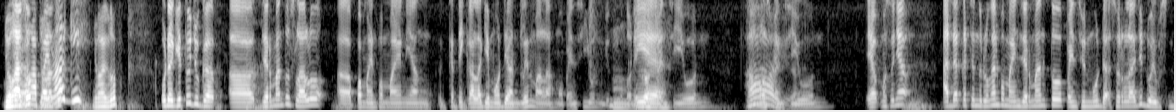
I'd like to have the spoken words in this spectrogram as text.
Juara Mau grup, ngapain lagi? Juara grup. Udah gitu juga eh, Jerman tuh selalu eh, pemain-pemain yang ketika lagi mau diandelin malah mau pensiun gitu. Hmm. Toni Kroos Iya. pensiun, Hummels Ah, pensiun. Ya maksudnya ada kecenderungan pemain Jerman tuh pensiun muda. Suruh aja 2029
